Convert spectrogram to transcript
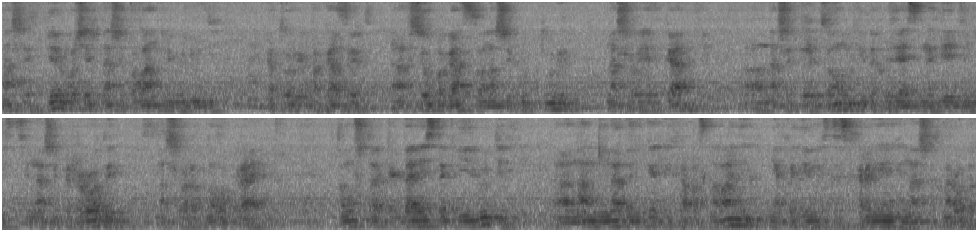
наши, в первую очередь, наши талантливые люди, которые показывают а, все богатство нашей культуры, нашего языка, а, наших традиционных видов хозяйственной деятельности, нашей природы, нашего родного края. Потому что, когда есть такие люди, а, нам не надо никаких обоснований необходимости сохранения наших народов,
